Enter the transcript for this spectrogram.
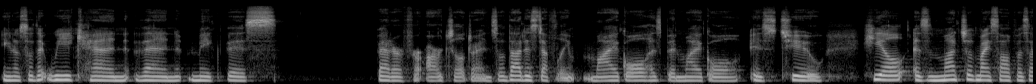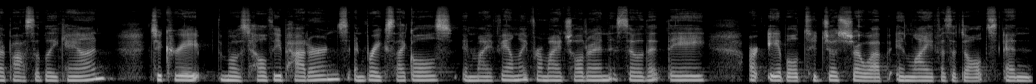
you know, so that we can then make this better for our children. So that is definitely my goal has been my goal is to heal as much of myself as I possibly can to create the most healthy patterns and break cycles in my family for my children so that they are able to just show up in life as adults and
